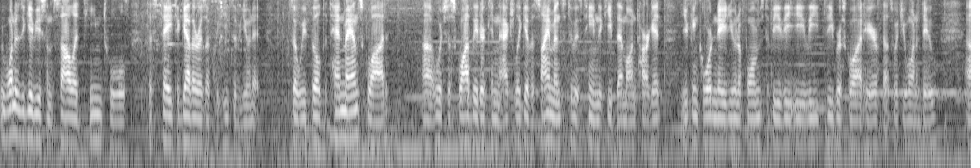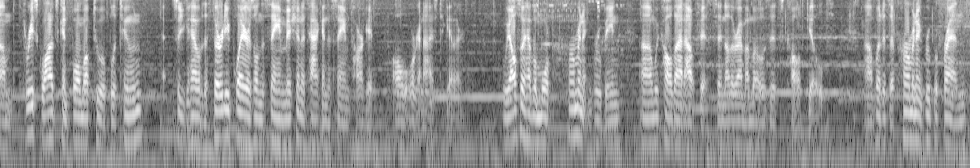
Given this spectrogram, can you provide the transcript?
We wanted to give you some solid team tools to stay together as a cohesive unit. So we've built a 10 man squad uh, which the squad leader can actually give assignments to his team to keep them on target. You can coordinate uniforms to be the elite Zebra squad here if that's what you want to do. Um, three squads can form up to a platoon, so you can have up to 30 players on the same mission attacking the same target, all organized together. We also have a more permanent grouping. Uh, we call that outfits. In other MMOs, it's called guilds. Uh, but it's a permanent group of friends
